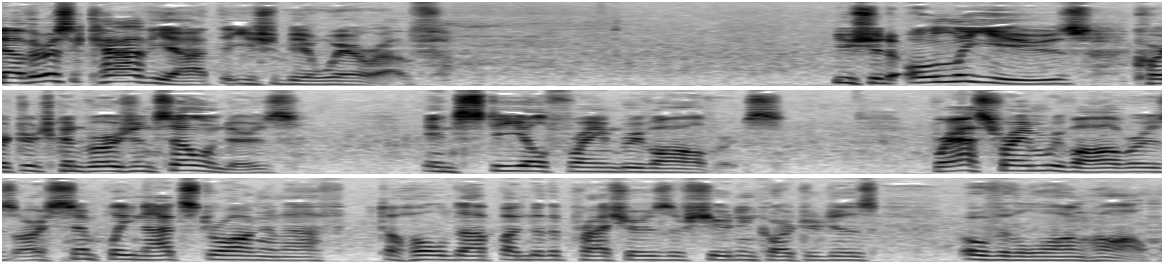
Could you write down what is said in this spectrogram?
Now there is a caveat that you should be aware of. You should only use cartridge conversion cylinders in steel framed revolvers. Brass frame revolvers are simply not strong enough to hold up under the pressures of shooting cartridges over the long haul.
